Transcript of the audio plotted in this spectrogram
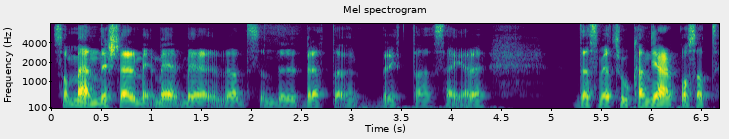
som människor med, med, med som du berättar Britta säger det, som jag tror kan hjälpa oss att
